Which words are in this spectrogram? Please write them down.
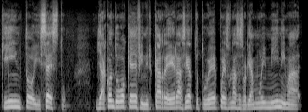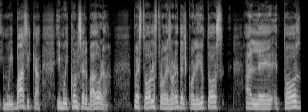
quinto y sexto ya cuando hubo que definir carrera, ¿cierto? Tuve pues una asesoría muy mínima y muy básica y muy conservadora. Pues todos los profesores del colegio, todos, al, todos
